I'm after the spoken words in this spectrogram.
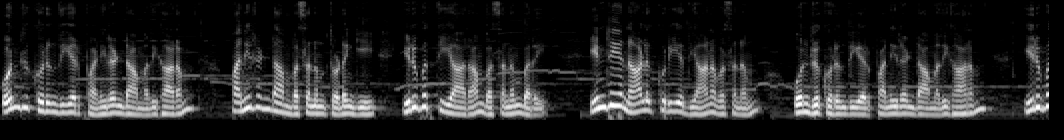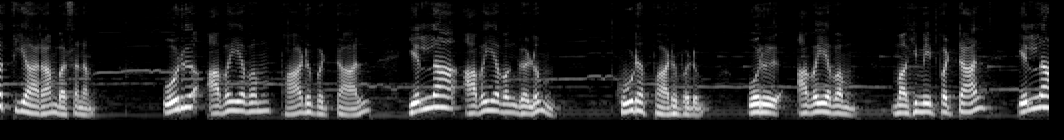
ஒன்று கொருந்தியர் பனிரெண்டாம் அதிகாரம் பனிரெண்டாம் வசனம் தொடங்கி இருபத்தி ஆறாம் வசனம் வரை. இன்றைய நாளுக்குரிய தியான வசனம் ஒன்று கொருந்தியர் பனிரெண்டாம் அதிகாரம் இருபத்தி ஆறாம் வசனம். ஒரு அவயவம் பாடுபட்டால் எல்லா அவயவங்களும் கூட பாடுபடும். ஒரு அவயவம் மகிமைப்பட்டால் எல்லா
